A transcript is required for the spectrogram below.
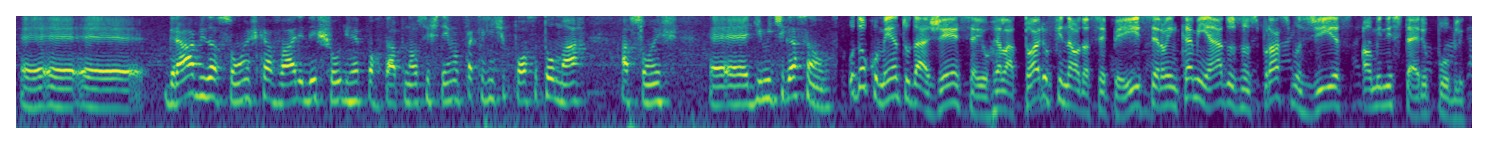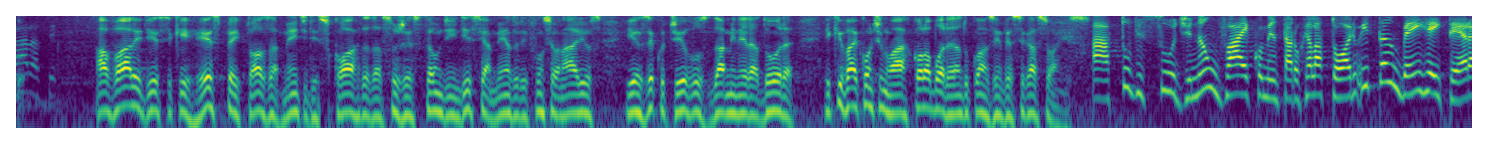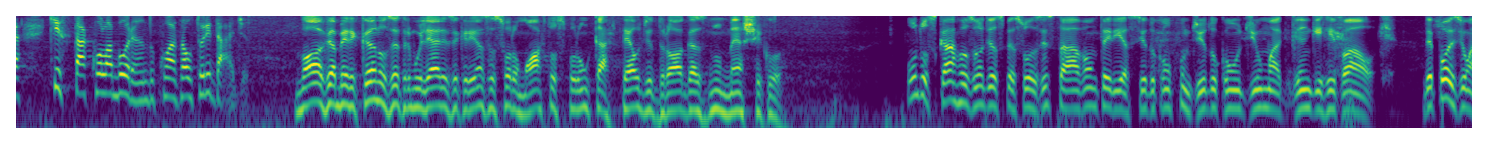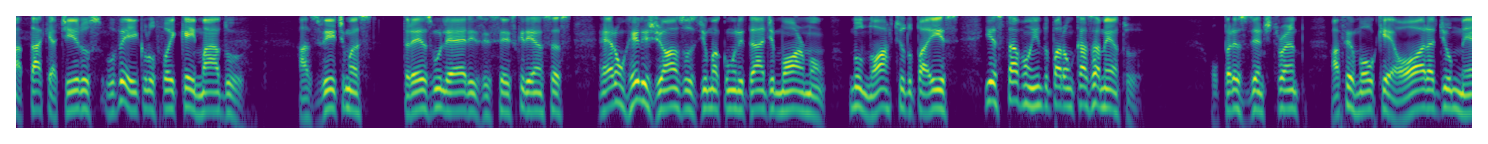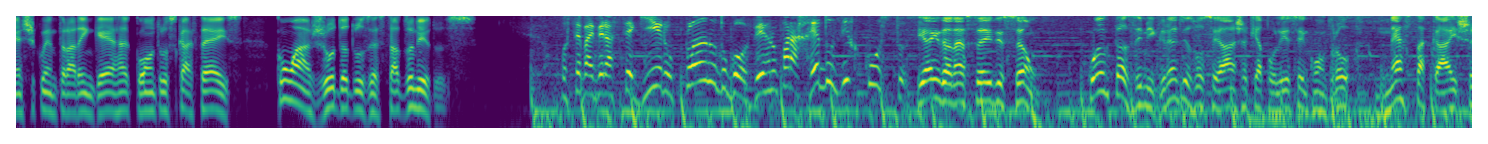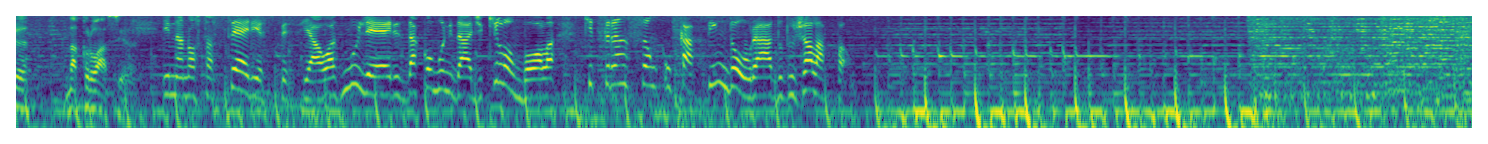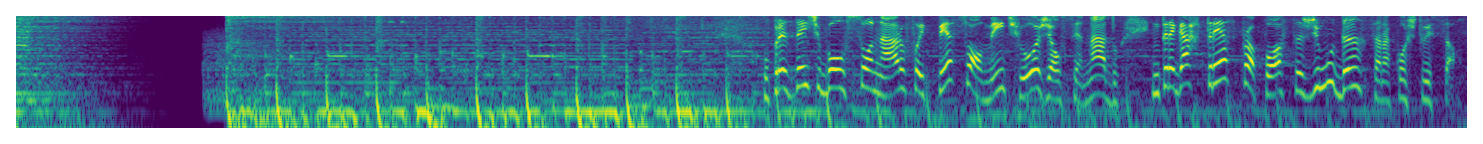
é, é, é, graves ações que a Vale deixou de reportar para o nosso sistema para que a gente possa tomar ações é, é, de mitigação. O documento da agência e o relatório final da CPI serão encaminhados nos próximos dias ao Ministério Público. A Vale disse que respeitosamente discorda da sugestão de indiciamento de funcionários e executivos da mineradora e que vai continuar colaborando com as investigações. A Tuvisud não vai comentar o relatório e também reitera que está colaborando com as autoridades. Nove americanos, entre mulheres e crianças, foram mortos por um cartel de drogas no México. Um dos carros onde as pessoas estavam teria sido confundido com o de uma gangue rival. Depois de um ataque a tiros, o veículo foi queimado. As vítimas, três mulheres e seis crianças, eram religiosos de uma comunidade mormon no norte do país e estavam indo para um casamento. O presidente Trump afirmou que é hora de o México entrar em guerra contra os cartéis, com a ajuda dos Estados Unidos. Você vai ver a seguir o plano do governo para reduzir custos. E ainda nesta edição, quantas imigrantes você acha que a polícia encontrou nesta caixa na Croácia? E na nossa série especial, as mulheres da comunidade quilombola que trançam o capim dourado do Jalapão. Presidente Bolsonaro foi pessoalmente hoje ao Senado entregar três propostas de mudança na Constituição.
